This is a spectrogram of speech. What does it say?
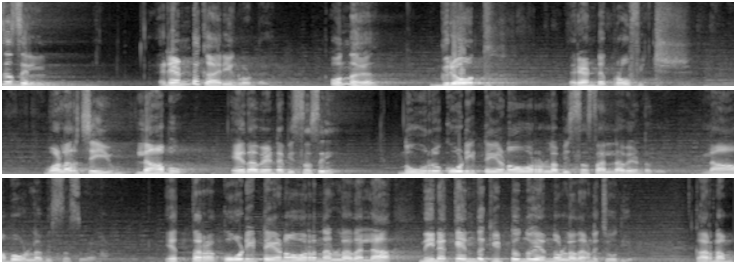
ബിസിനസ്സിൽ രണ്ട് കാര്യങ്ങളുണ്ട്. ഒന്ന് ഗ്രോത്ത് രണ്ട് പ്രോഫിറ്റ് വളർച്ചയും ലാഭവും. ഏതാ വേണ്ട ബിസിനസ്സിൽ? നൂറ് കോടി ടേൺ ഓവറുള്ള ബിസിനസ് അല്ല വേണ്ടത്. ലാഭമുള്ള ബിസിനസ് വേണം. എത്ര കോടി ടേൺ ഓവർ എന്നുള്ളതല്ല നിനക്ക് എന്ത് കിട്ടുന്നു എന്നുള്ളതാണ് ചോദ്യം. കാരണം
